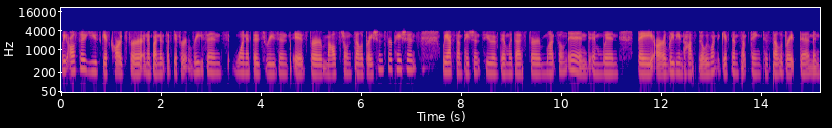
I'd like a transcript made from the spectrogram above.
We also use gift cards for an abundance of different reasons. One of those reasons is for milestone celebrations for patients. We have some patients who have been with us for months on end, and when they are leaving the hospital, we want to give them something to celebrate them and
